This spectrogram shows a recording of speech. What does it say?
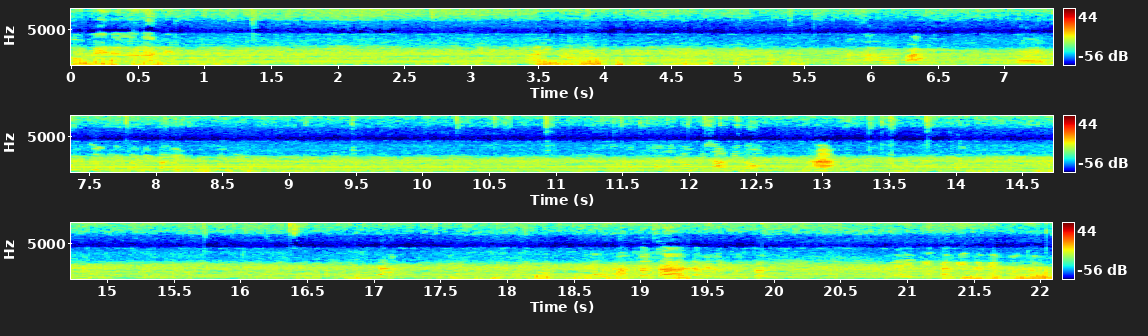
Okay na lang natin. Ay, Masaol pa? Oh. Buntot. Kita kita ko yung buntot. Ano daw sa akin, oh? Ha? Buntot ah. Laki ng buntot. Eh, kita kita ko yung buntot.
